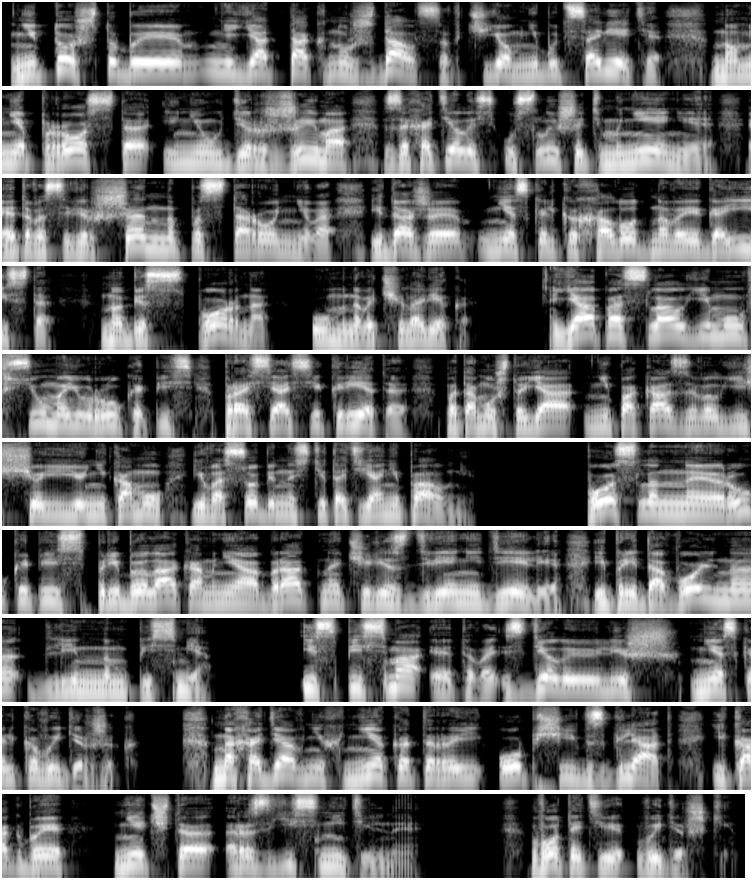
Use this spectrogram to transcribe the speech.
Не то чтобы я так нуждался в чьем-нибудь совете, но мне просто и неудержимо захотелось услышать мнение этого совершенно постороннего и даже несколько холодного эгоиста, но бесспорно умного человека. Я послал ему всю мою рукопись, прося секрета, потому что я не показывал еще ее никому, и в особенности Татьяне Павловне. Посланная рукопись прибыла ко мне обратно через две недели и при довольно длинном письме. Из письма этого сделаю лишь несколько выдержек, находя в них некоторый общий взгляд и как бы нечто разъяснительное. Вот эти выдержки.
